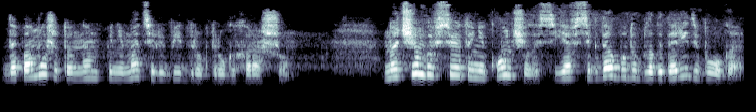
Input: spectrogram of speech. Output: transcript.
Да поможет Он нам понимать и любить друг друга хорошо. Но чем бы все это ни кончилось, я всегда буду благодарить Бога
